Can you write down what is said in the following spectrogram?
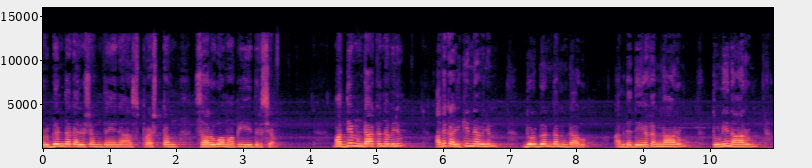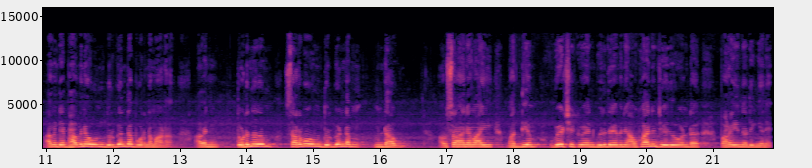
ദുർഗന്ധകലുഷം തേന സ്പഷ്ടം സർവമപീദൃശം. മദ്യമുണ്ടാക്കുന്നവനും അത് കഴിക്കുന്നവനും ദുർഗന്ധമുണ്ടാകും. അവന്റെ ദേഹം നാറും തുണി നാറും അവന്റെ ഭവനവും ദുർഗന്ധപൂർണമാണ് അവൻ തൊടുന്നതും സർവവും ദുർഗന്ധം ഉണ്ടാകും. അവസാനമായി മദ്യം ഉപേക്ഷിക്കുവാൻ ഗുരുദേവനെ ആഹ്വാനം ചെയ്തുകൊണ്ട് പറയുന്നത് ഇങ്ങനെ.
